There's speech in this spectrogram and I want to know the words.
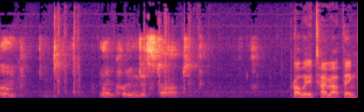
um, my recording just stopped. Probably a timeout thing.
